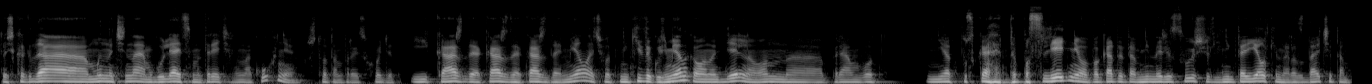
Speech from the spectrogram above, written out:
То есть когда мы начинаем гулять, смотреть на кухне, что там происходит, и каждая, каждая, каждая мелочь. Вот Никита Кузьменко, он отдельно, он а, прям вот не отпускает до последнего, пока ты там не нарисуешь чуть ли не тарелки на раздаче, там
